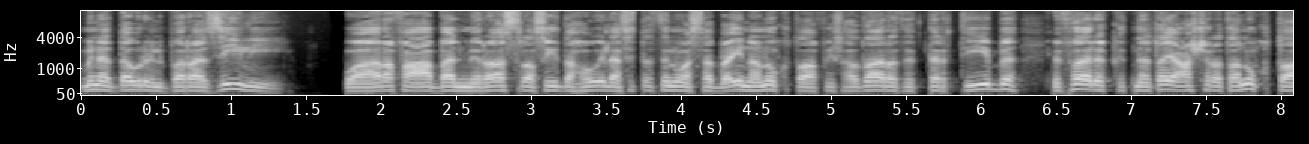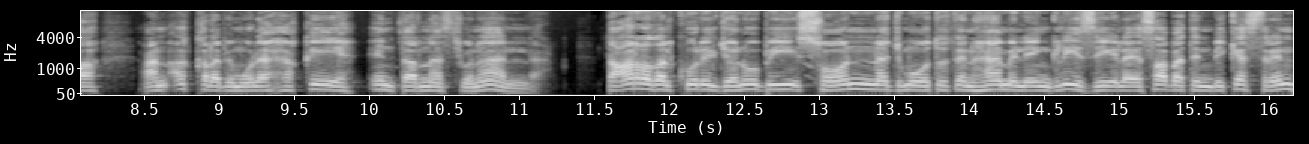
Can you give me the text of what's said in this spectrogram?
من الدوري البرازيلي. ورفع بالميراس رصيده إلى 76 نقطة في صدارة الترتيب بفارق 12 نقطة عن أقرب ملاحقيه إنترناسيونال. تعرض الكوري الجنوبي سون نجم توتنهام الإنجليزي إلى إصابة بكسر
